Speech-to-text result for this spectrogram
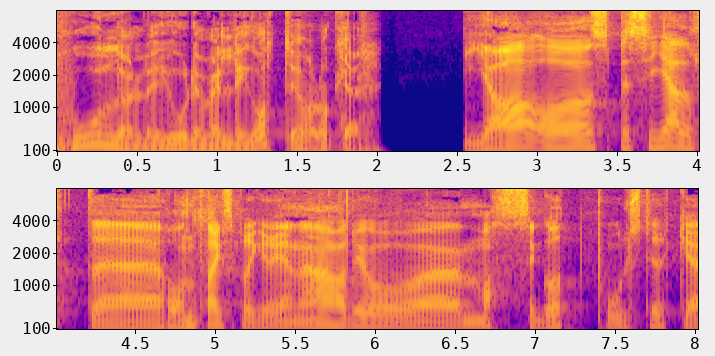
polølet gjorde det veldig godt i år, dere. Ja, og spesielt eh, håndverksbryggeriene hadde jo eh, masse godt polstyrke,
